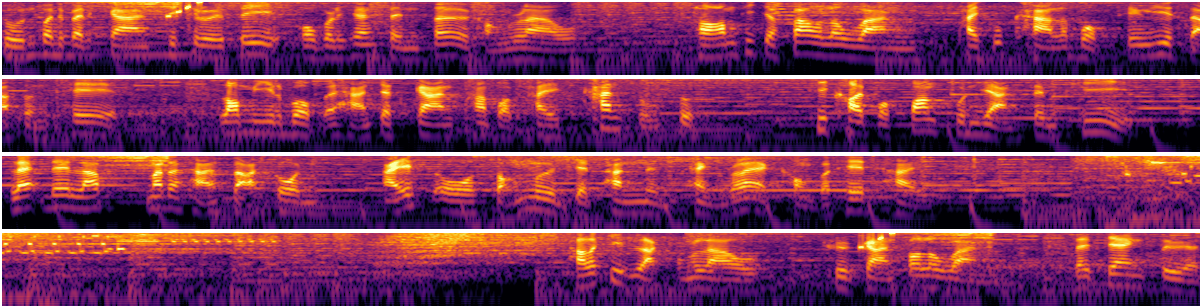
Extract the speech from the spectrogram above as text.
ศูนย์ปฏิบัติการ Security Operation Center ของเรา พร้อมที่จะเฝ้าระวังภัยคุกคามระบบเทคโนโลยีสารสนเทศ เรามีระบบบริหารจัดการความปลอดภัยขั้นสูงสุด ที่คอยปกป้องคุณอย่างเต็มที่ และได้รับมาตรฐานสากล ISO 27001 แห่งแรกของประเทศไทย ภารกิจหลักของเราคือการเฝ้าระวัง และแจ้งเตือน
